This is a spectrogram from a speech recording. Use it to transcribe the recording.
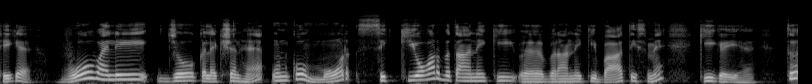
ठीक है? वो वाली जो कलेक्शन है, उनको मोर सिक्योर बताने की बनाने की बात इसमें की गई है। तो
